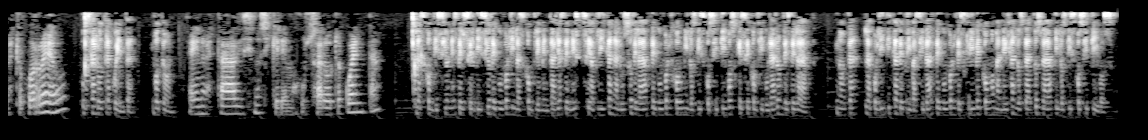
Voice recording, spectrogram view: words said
Nuestro correo. Usar otra cuenta. Botón. Ahí nos está diciendo si queremos usar otra cuenta. Las condiciones del servicio de Google y las complementarias de Nest se aplican al uso de la app de Google Home y los dispositivos que se configuraron desde la app. Nota, la política de privacidad de Google describe cómo manejan los datos la app y los dispositivos.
